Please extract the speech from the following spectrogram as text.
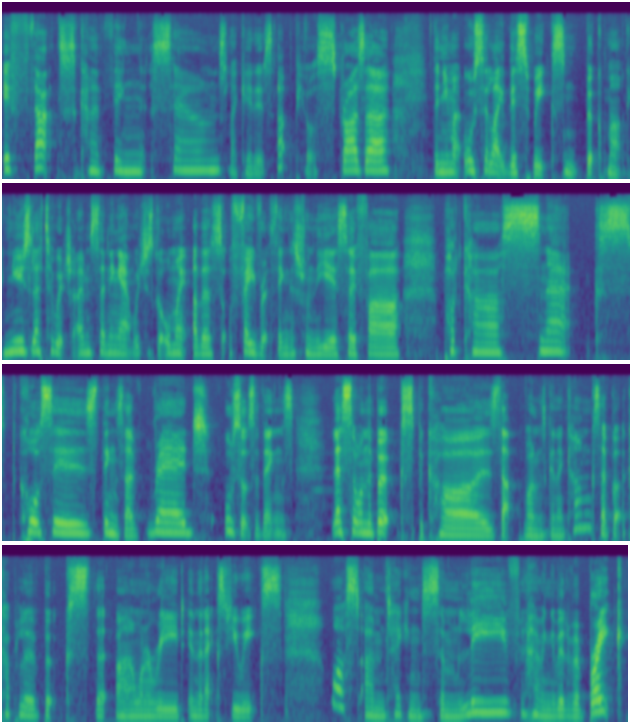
If that kind of thing sounds like it is up your straza, then you might also like this week's bookmark newsletter, which I'm sending out, which has got all my other sort of favourite things from the year so far podcasts, snacks, courses, things I've read, all sorts of things. Less so on the books because that one's going to come because I've got a couple of books that I want to read in the next few weeks whilst I'm taking some leave, having a bit of a break.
